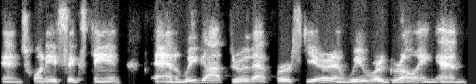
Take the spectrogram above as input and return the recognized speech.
in 2016 and we got through that first year and we were growing. And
